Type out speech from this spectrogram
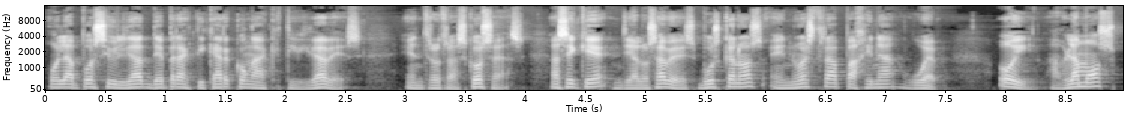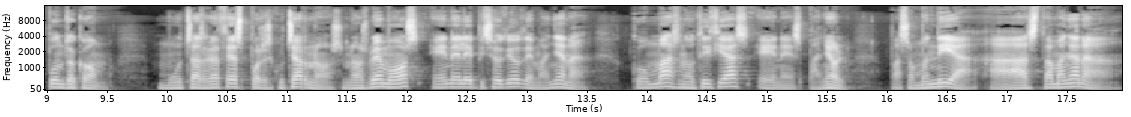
o la posibilidad de practicar con actividades, entre otras cosas. Así que, ya lo sabes, búscanos en nuestra página web hoyhablamos.com. Muchas gracias por escucharnos. Nos vemos en el episodio de mañana con más noticias en español. Pasa un buen día. Hasta mañana.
